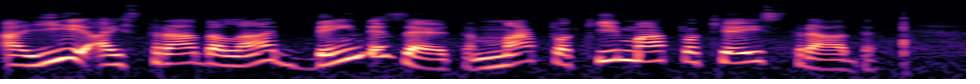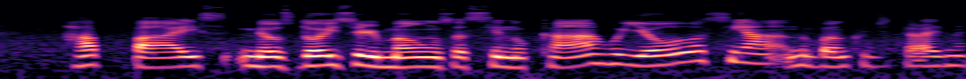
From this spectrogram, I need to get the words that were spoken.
Aí a estrada lá é bem deserta. Mato aqui, mato aqui é a estrada. Rapaz, meus dois irmãos assim no carro e eu assim no banco de trás, né?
